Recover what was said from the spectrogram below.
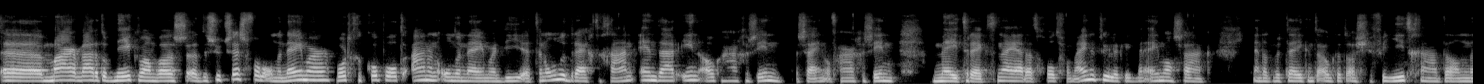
Uh, maar waar het op neerkwam was, uh, de succesvolle ondernemer wordt gekoppeld aan een ondernemer die uh, ten onder dreigt te gaan en daarin ook haar gezin zijn of haar gezin meetrekt. Nou ja, dat gold voor mij natuurlijk. Ik ben eenmanszaak. En dat betekent ook dat als je failliet gaat, dan,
